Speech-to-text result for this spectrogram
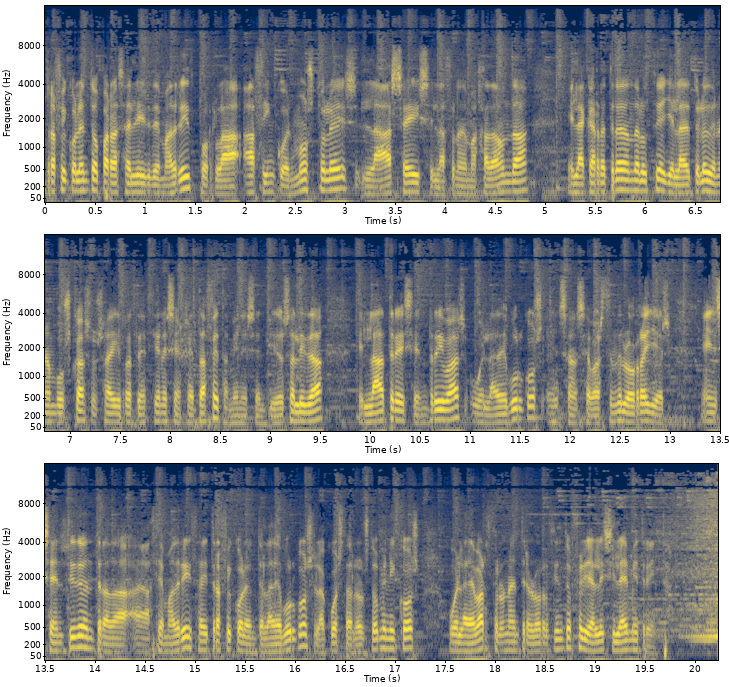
Tráfico lento para salir de Madrid por la A5 en Móstoles, la A6 en la zona de Majadahonda, en la carretera de Andalucía y en la de Toledo en ambos casos hay retenciones en Getafe, también en sentido salida, en la A3 en Rivas o en la de Burgos en San Sebastián de los Reyes. En sentido entrada hacia Madrid hay tráfico lento en la de Burgos, en la Cuesta de los Dominicos o en la de Barcelona entre los recintos feriales y la M30.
